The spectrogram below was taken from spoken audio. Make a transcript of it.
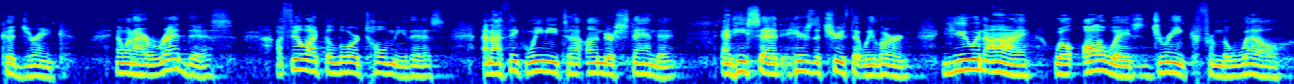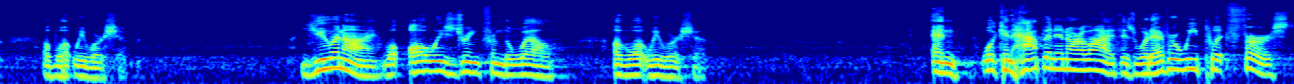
could drink. And when I read this, I feel like the Lord told me this, and I think we need to understand it. And he said, Here's the truth that we learn you and I will always drink from the well of what we worship. You and I will always drink from the well of what we worship. And what can happen in our life is whatever we put first,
